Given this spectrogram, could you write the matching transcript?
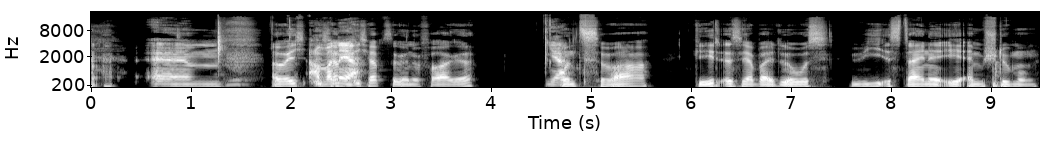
ähm, aber ich, aber ich habe naja. hab sogar eine Frage. Ja. Und zwar geht es ja bald los. Wie ist deine EM-Stimmung?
